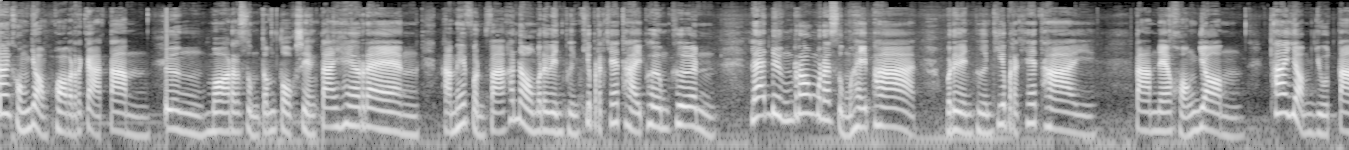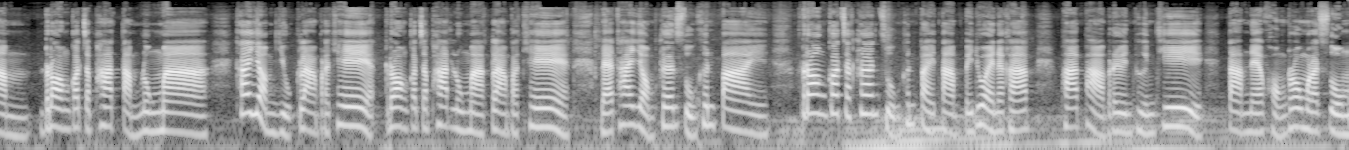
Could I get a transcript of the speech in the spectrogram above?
ด้านของหย่อมความกดอากาศต่ำดึงมรสุมตะวันตกเฉียงใต้ให้แรงทำให้ฝนฟ้าขนองบริเวณพื้นที่ประเทศไทยเพิ่มขึ้น และดึงร่องมรสุมให้พาด บริเวณพื้นที่ประเทศไทย ตามแนวของหย่อม ถ้าหย่อมอยู่ต่ำร่องก็จะพาดต่ำลงมา ถ้าหย่อมอยู่กลางประเทศร่องก็จะพาดลงมากลางประเทศ และถ้าหย่อมเคลื่อนสูงขึ้นไปร่องก็จะเคลื่อนสูงขึ้นไปตามไปด้วยนะครับพาดผ่านบริเวณพื้นที่ตามแนวของร่องมรสุม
